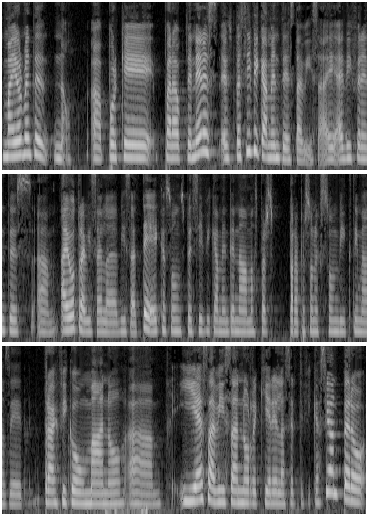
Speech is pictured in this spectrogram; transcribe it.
Mayormente no. Ah, porque para obtener específicamente esta visa, hay, diferentes, hay otra visa, la visa T, que son específicamente nada más para personas que son víctimas de tráfico humano, y esa visa no requiere la certificación, pero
